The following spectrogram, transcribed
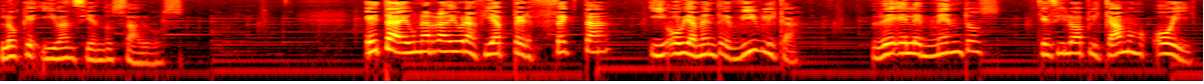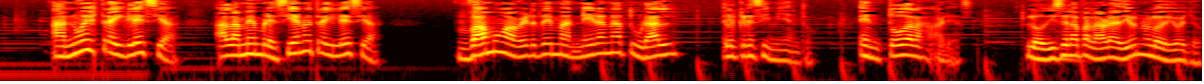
los que iban siendo salvos. Esta es una radiografía perfecta y obviamente bíblica de elementos que si lo aplicamos hoy a nuestra iglesia, a la membresía de nuestra iglesia, vamos a ver de manera natural el crecimiento en todas las áreas. Lo dice la palabra de Dios, no lo digo yo.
